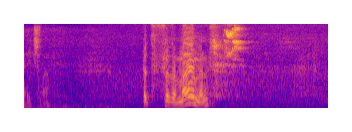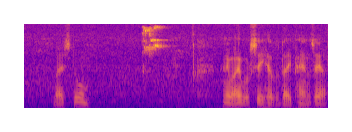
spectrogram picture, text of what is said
Excellent. But for the moment, no storm. Anyway, we'll see how the day pans out.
